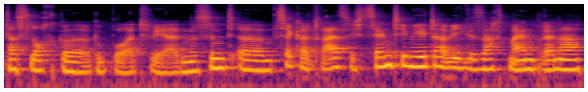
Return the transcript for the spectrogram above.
das Loch ge gebohrt werden. Das sind äh, ca. 30 Zentimeter, wie gesagt, mein Brenner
